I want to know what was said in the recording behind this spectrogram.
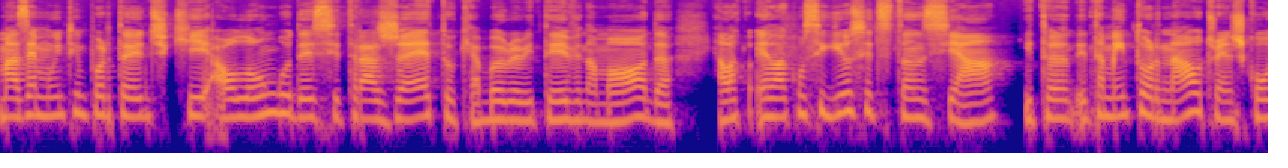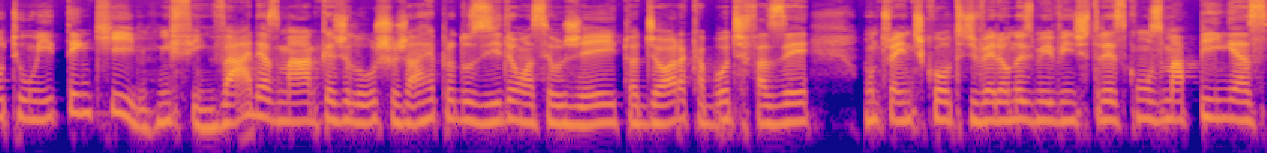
mas é muito importante que ao longo desse trajeto que a Burberry teve na moda, ela, ela conseguiu se distanciar e, e também tornar o trench coat um item que, enfim, várias marcas de luxo já reproduziram a seu jeito. A Dior acabou de fazer um trench coat de verão 2023 com os mapinhas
